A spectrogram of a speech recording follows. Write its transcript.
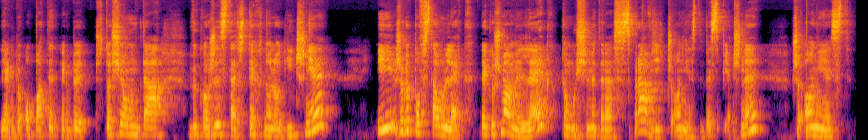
jakby, opatent, jakby czy to się da wykorzystać technologicznie i żeby powstał lek. Jak już mamy lek, to musimy teraz sprawdzić, czy on jest bezpieczny, czy on jest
